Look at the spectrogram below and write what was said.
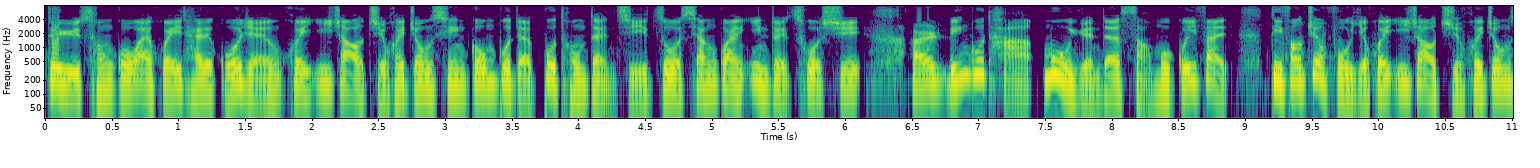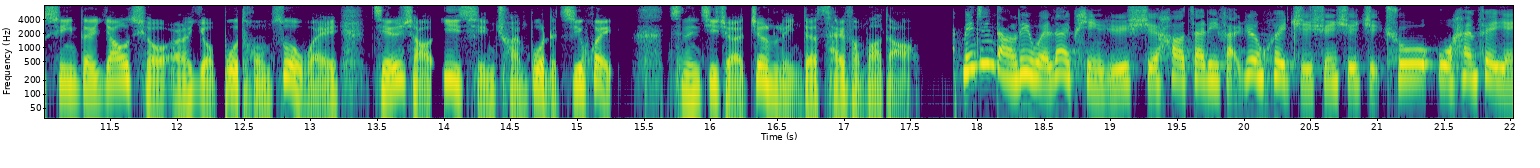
对于从国外回台的国人，会依照指挥中心公布的不同等级做相关应对措施。而灵谷塔墓园的扫墓规范，地方政府也会依照指挥中心的要求而有不同作为，减少疫情传播的机会。今天记者郑林的采访报道。民进党立委赖品妤十号在立法院会质询时指出，武汉肺炎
